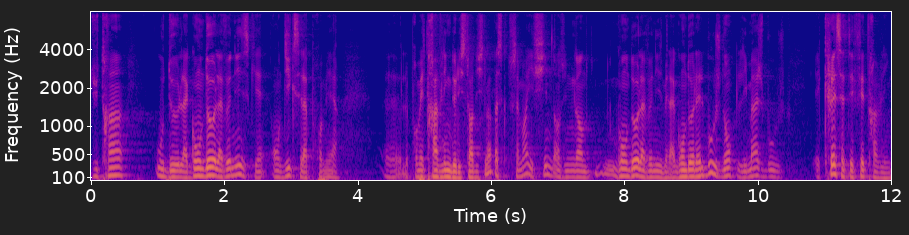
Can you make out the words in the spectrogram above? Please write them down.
du train ou de la gondole à Venise, qui on dit que c'est la première, euh, le premier travelling de l'histoire du cinéma, parce que tout simplement, il filme dans une gondole à Venise, mais la gondole, elle bouge, donc l'image bouge, et crée cet effet travelling.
